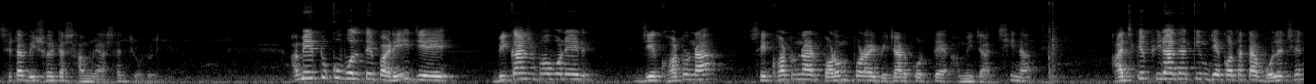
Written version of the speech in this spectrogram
সেটা বিষয়টা সামনে আসা জরুরি। আমি এটুকু বলতে পারি যে বিকাশ ভবনের যে ঘটনা, সেই ঘটনার পরম্পরায় বিচার করতে আমি যাচ্ছি না। আজকে ফিরাদ হাকিম যে কথাটা বলেছেন,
